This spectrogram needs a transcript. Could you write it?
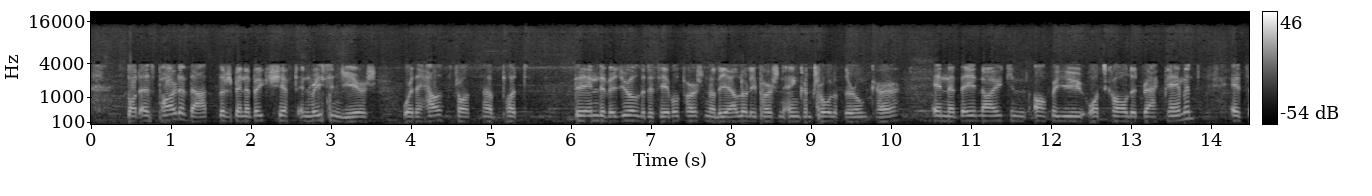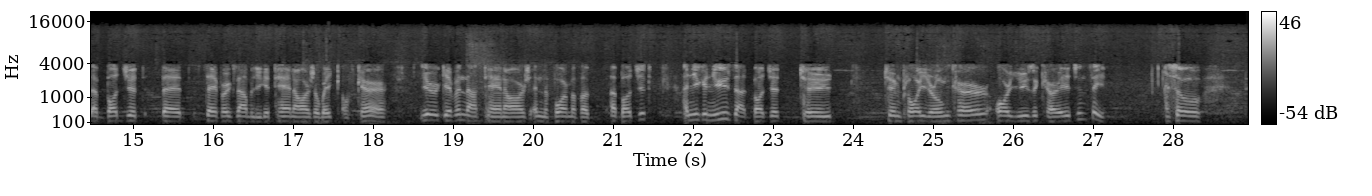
but as part of that, there's been a big shift in recent years where the health trusts have put the individual, the disabled person, or the elderly person in control of their own care, in that they now can offer you what's called a direct payment. It's a budget that, say, for example, you get 10 hours a week of care. You're given that 10 hours in the form of a, a budget, and you can use that budget to to employ your own care or use a care agency. So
